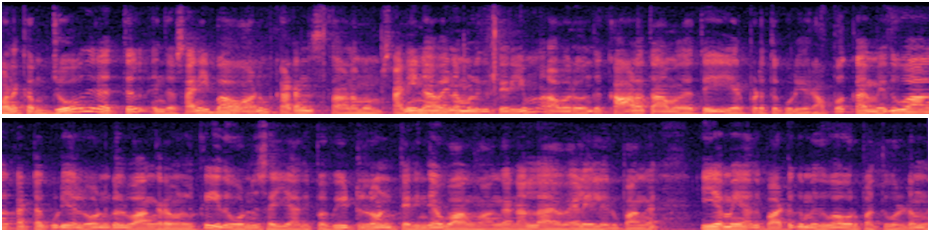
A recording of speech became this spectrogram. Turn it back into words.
வணக்கம். ஜோதிடத்தில் இந்த சனி பகவானும் கடன் ஸ்தானமும். சனினாவே நம்மளுக்கு தெரியும் அவர் வந்து காலதாமதத்தை ஏற்படுத்தக்கூடியவர் அப்போ க மெதுவாக கட்டக்கூடிய லோன்கள் வாங்குறவங்களுக்கு இது ஒன்றும் செய்யாது. இப்போ வீட்டு லோன் தெரிந்தே வாங்குவாங்க நல்ல வேலையில் இருப்பாங்க. இஎம்ஐ அது பாட்டுக்கு மெதுவாக ஒரு பத்து வருடம்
